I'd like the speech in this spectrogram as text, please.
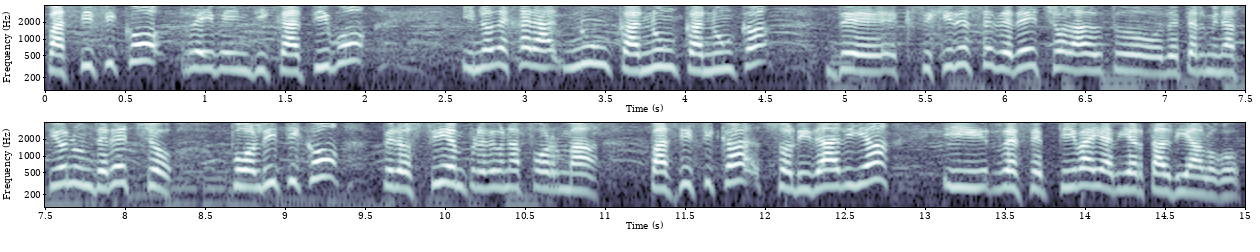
pacífico, reivindicativo y no dejará nunca, nunca, nunca de exigir ese derecho a la autodeterminación, un derecho político, pero siempre de una forma pacífica, solidaria y receptiva y abierta al diálogo.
